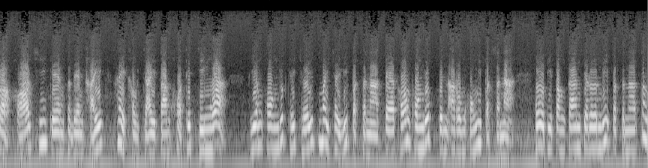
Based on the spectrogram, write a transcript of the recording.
ก็ขอชี้แจงแสดงไขให้เข้าใจตามข้อเท็จจริงว่า เพียงพองยุบเฉยๆไม่ใช่วิปัสนา แต่ท้องพองยุบเป็นอารมณ์ของวิปัสนาผู้ที่ต้องการเจริญวิปัสนาต้อง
